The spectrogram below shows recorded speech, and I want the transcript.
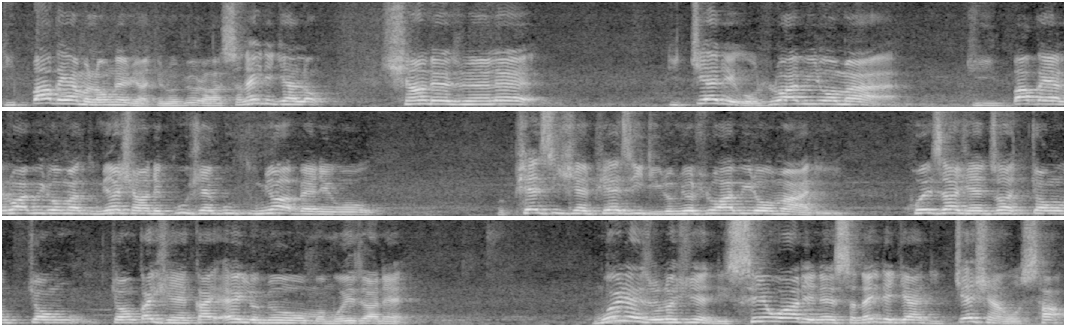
ဒီပကရမလောင်းနဲ့ဗျာကျွန်တော်ပြောတာစနိုက်တကြလောက်ရှမ်းတယ်ဆိုရင်လည်းဒီကြက်တွေကိုလွှားပြီးတော့မှဒီပကရလွှားပြီးတော့မှသူများရှမ်းတွေကုရှင်ကုသူများအပန်တွေကိုဖျက်စီရှင်ဖျက်စီဒီလိုမျိုးလွှားပြီးတော့မှဒီခွေးစားရှင်ဆိုကြောင်ကြောင်ကြောင်ကိုက်ရှင်ကိုက်အဲ့လိုမျိုးမမွေးစားနဲ့ မွေးတယ်ဆိုလို့ရှိရင်ဒီဆေးဝါးတွေနဲ့စနိုက်တကြဒီကြက်ရှံကိုဆောက်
